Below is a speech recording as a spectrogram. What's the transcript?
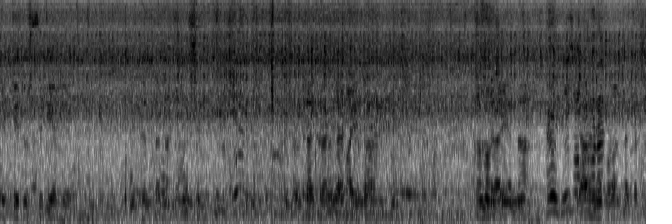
ಕೆಟ್ಟ ದುಸ್ಥಿತಿಯಲ್ಲಿ ಇದ್ದಂಥನ್ನು ಗಮನಿಸಿ. ಪಂಚಾಯತ್ ರಾಜ್ ಇಲಾಖೆಯಿಂದ ಕಾಮಗಾರಿಯನ್ನು ಚಾಲನೆ ಕೊಡುವಂಥ ಕೆಲಸ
